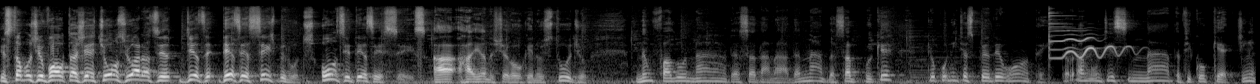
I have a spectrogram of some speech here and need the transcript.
Estamos de volta, gente. 11 horas e 16 minutos. 11 e 16. A Rayana chegou aqui no estúdio não falou nada essa danada, nada. Sabe por quê? Porque o Corinthians perdeu ontem. Então ela não disse nada, ficou quietinha.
